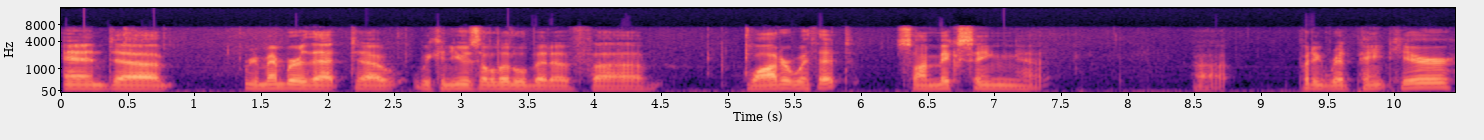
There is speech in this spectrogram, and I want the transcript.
And remember that we can use a little bit of water with it so I'm mixing, uh, uh, putting red paint here.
